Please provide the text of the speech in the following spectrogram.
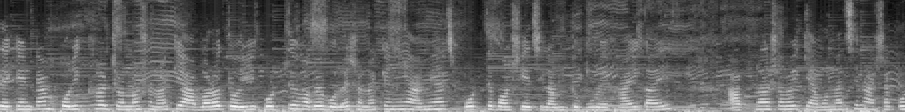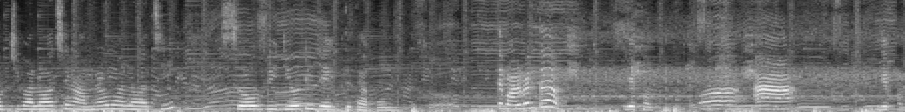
সেকেন্ড টার্ম পরীক্ষার জন্য সোনাকে আবারও তৈরি করতে হবে বলে সোনাকে নিয়ে আমি আজ পড়তে বসিয়েছিলাম দুপুরে। হাই গাইস আপনারা সবাই কেমন আছেন? আশা করছি ভালো আছেন আমরাও ভালো আছি। সো ভিডিওটি দেখতে থাকুন। দেখতে পারবেন তো? দেখুন। দেখুন।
